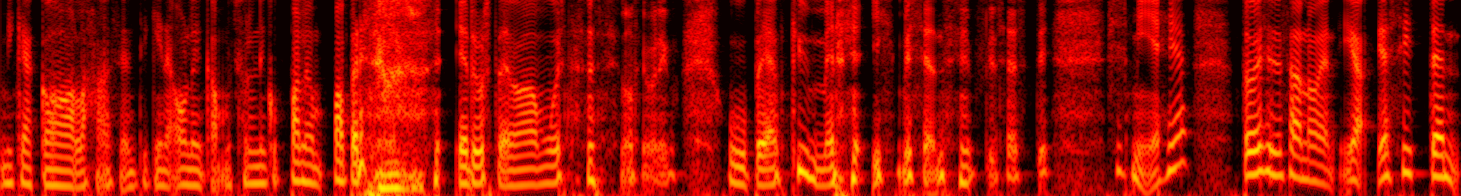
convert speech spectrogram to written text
mikä kaalahan sen ikinä olikaan, mutta se oli niin paljon paperiteollisuuden edustajia. Mä muistan, että siellä oli niin UPM kymmenen ihmisen tyyppisesti, siis miehiä toisin sanoen. Ja, ja sitten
